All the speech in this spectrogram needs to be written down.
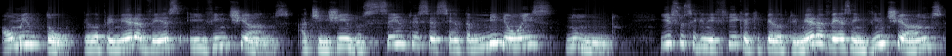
aumentou pela primeira vez em 20 anos, atingindo 160 milhões no mundo. Isso significa que, pela primeira vez em 20 anos,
